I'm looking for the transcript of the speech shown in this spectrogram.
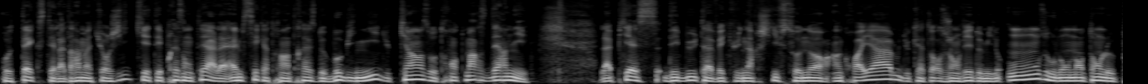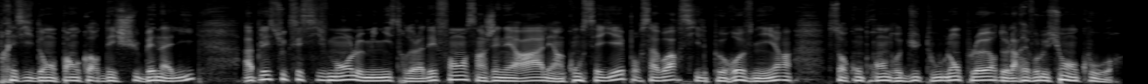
au texte et la dramaturgie qui était présenté à la MC 93 de Bobigny du 15 au 30 mars dernier. La pièce débute avec une archive sonore incroyable du 14 janvier 2011 où l'on entend le président pas encore déchu Ben Ali appeler successivement le ministre de la Défense, un général et un conseiller pour savoir s'il peut revenir sans comprendre du tout l'ampleur de la révolution en cours.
